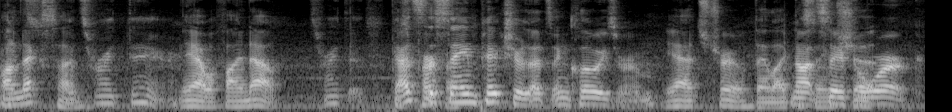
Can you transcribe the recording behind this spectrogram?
On That's- next time. It's right there. Yeah, we'll find out. That's right there. That's That's, the same picture that's in Chloe's room. Yeah, it's true. They like Not the same safe shit. for work.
